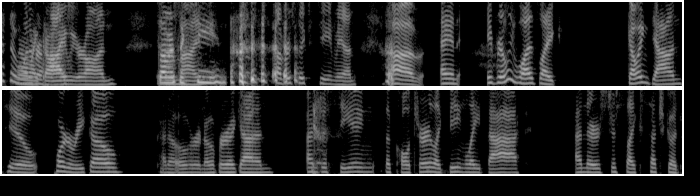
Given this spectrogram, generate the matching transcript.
Oh whatever high we were on Summer 16. summer 16 man. Um and it really was like going down to puerto rico kind of over and over again. And just seeing the culture like being laid back and there's just like such good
